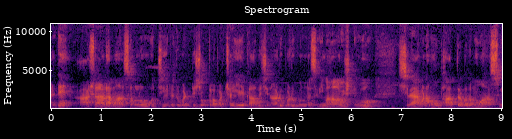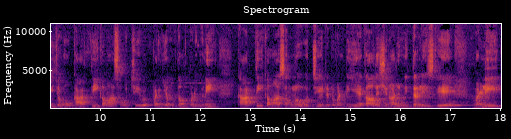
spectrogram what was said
అంటే ఆషాఢమాసంలో వచ్చేటటువంటి శుక్లపక్ష ఏకాదశి నాడు పడుకున్న శ్రీ మహావిష్ణువు శ్రావణము భాద్రపదము ఆశ్వీజము కార్తీక మాసం వచ్చే పర్యంతం పడుకుని కార్తీక మాసంలో వచ్చేటటువంటి ఏకాదశి నాడు నిద్రలేస్తే మళ్ళీ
